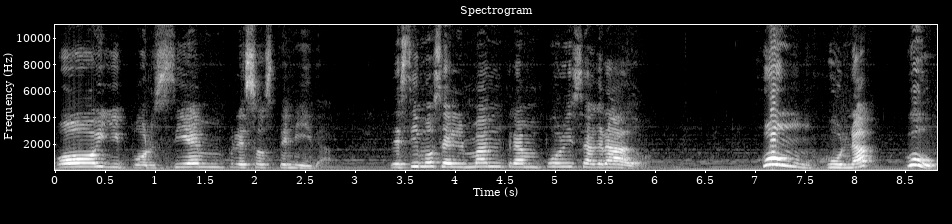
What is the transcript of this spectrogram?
hoy y por siempre sostenida. Decimos el mantra puro y sagrado. Hun Hunap Ku.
